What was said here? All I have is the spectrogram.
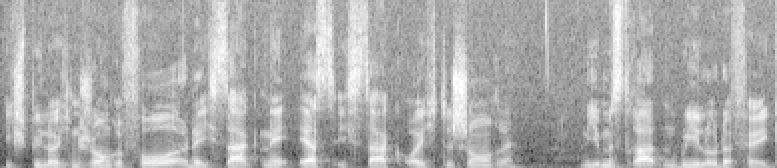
Ich spiele euch ein Genre vor oder ich sag, nee, erst ich sag euch das Genre und ihr müsst raten, real oder fake.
